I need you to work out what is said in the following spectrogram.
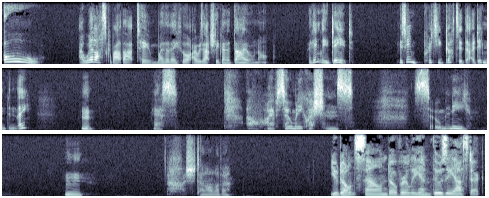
Oh, I will ask about that too, whether they thought I was actually going to die or not. I think they did. They seemed pretty gutted that I didn't, didn't they? Hmm. Yes. Oh, I have so many questions. So many. Hmm. I should tell Oliver. You don't sound overly enthusiastic.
